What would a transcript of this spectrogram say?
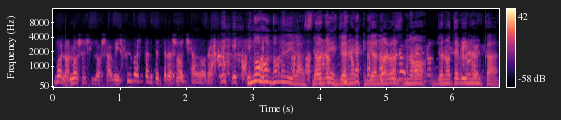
bueno, no sé si lo sabéis, fui bastante trasnochadora. No, no me digas. No, no, yo no, yo no, los, No, yo no te vi nunca.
